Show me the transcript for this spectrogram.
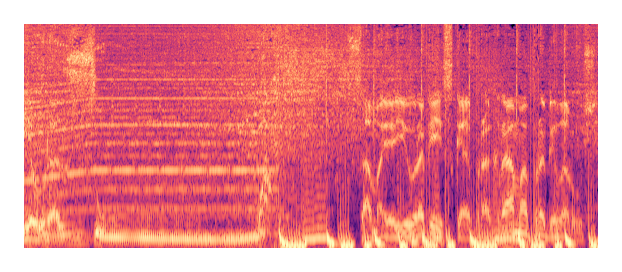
Еўразум. Самая еўрапейская праграма пра Беларусь.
